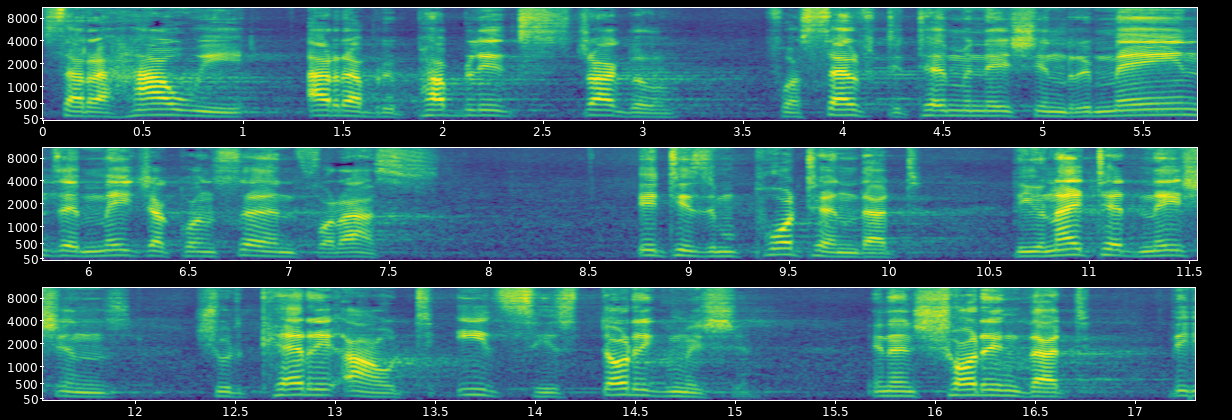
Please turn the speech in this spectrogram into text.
Sahrawi Arab Republic's struggle for self determination remains a major concern for us. It is important that the United Nations should carry out its historic mission in ensuring that the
